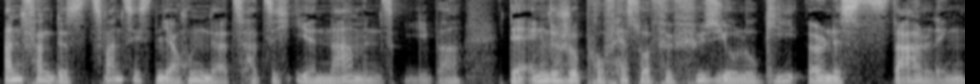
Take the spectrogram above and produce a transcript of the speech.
Anfang des 20. Jahrhunderts hat sich ihr Namensgeber, der englische Professor für Physiologie Ernest Starling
